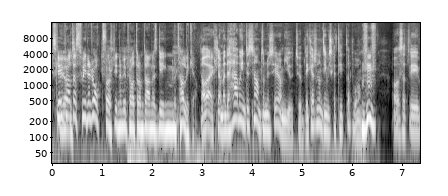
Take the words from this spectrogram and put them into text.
Ska vi prata Sweden Rock först innan vi pratar om Dannes gig med Metallica? Ja, verkligen. Men det här var intressant om du ser det om YouTube. Det är kanske någonting vi ska titta på. Och så att vi är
